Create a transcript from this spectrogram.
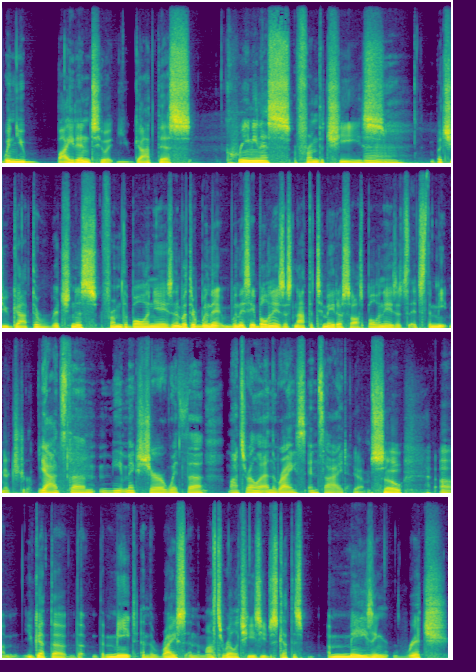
When you bite into it, you got this creaminess from the cheese Mm. but you got the richness from the bolognese. And they're, when they when they say bolognese, it's not the tomato sauce bolognese. It's it's the meat mixture. Yeah, it's the meat mixture with the mozzarella and the rice inside. Yeah. So um, you've got the, the the meat and the rice and the mozzarella cheese. You just got this amazing, rich,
